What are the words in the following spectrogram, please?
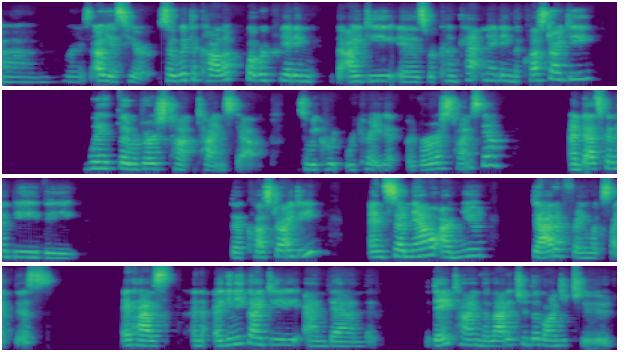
um, where is, oh yes, here. So with the column, what we're creating, the ID is we're concatenating the cluster ID with the reverse timestamp. So we, cre we create a reverse timestamp, and that's going to be the, the cluster ID. And so now our new data frame looks like this. It has an, a unique ID and then the, the date time, the latitude, the longitude,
